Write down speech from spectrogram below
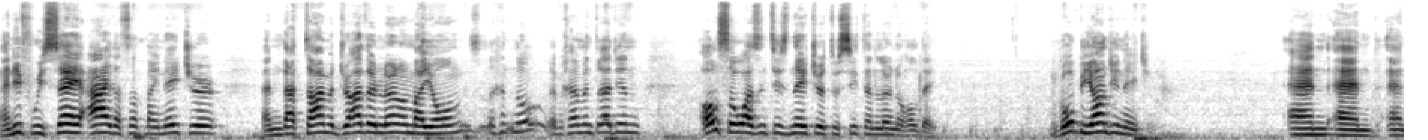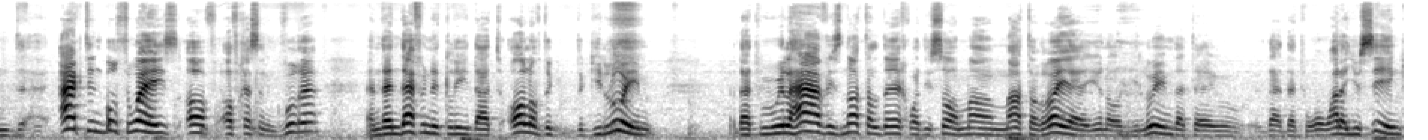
And if we say, I, that's not my nature, and that time I'd rather learn on my own, no, Rabbi Ben Tradion also wasn't his nature to sit and learn a whole day. Go beyond your nature and and and uh, act in both ways of of chesed and gvura, and then definitely that all of the the giluim that we will have is not al derech what you saw ma ma toroye, you know giluim that uh, that that what are you seeing,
